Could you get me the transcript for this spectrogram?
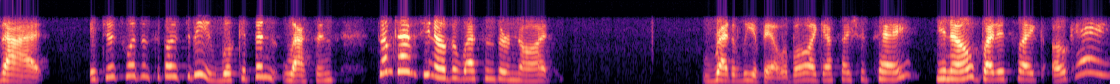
that it just wasn't supposed to be. Look at the lessons. Sometimes, you know, the lessons are not readily available, I guess I should say, you know, but it's like, okay.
